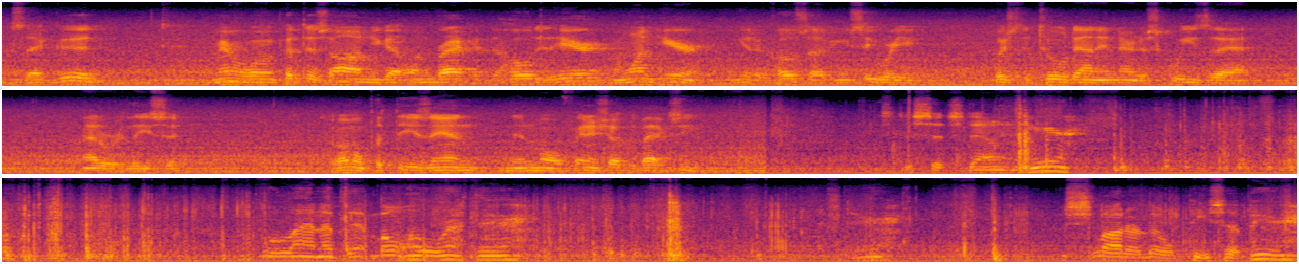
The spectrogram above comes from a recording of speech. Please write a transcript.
Looks that good. Remember when we put this on, you got one bracket to hold it here and one here. You get a close up, you can see where you push the tool down in there to squeeze that. That'll release it. So I'm gonna put these in and then we'll finish up the back seat. This just sits down in here. We'll line up that bolt hole right there. Right there. Slot our little piece up here.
